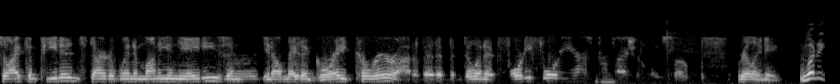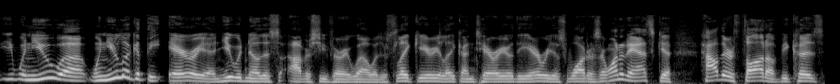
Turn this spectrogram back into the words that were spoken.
so I competed and started winning money in the 80s and, you know, made a great career out of it. I've been doing it 44 years professionally. So really neat. What when you uh, when you look at the area, and you would know this obviously very well, whether it's Lake Erie, Lake Ontario, the area's waters. I wanted to ask you how they're thought of because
